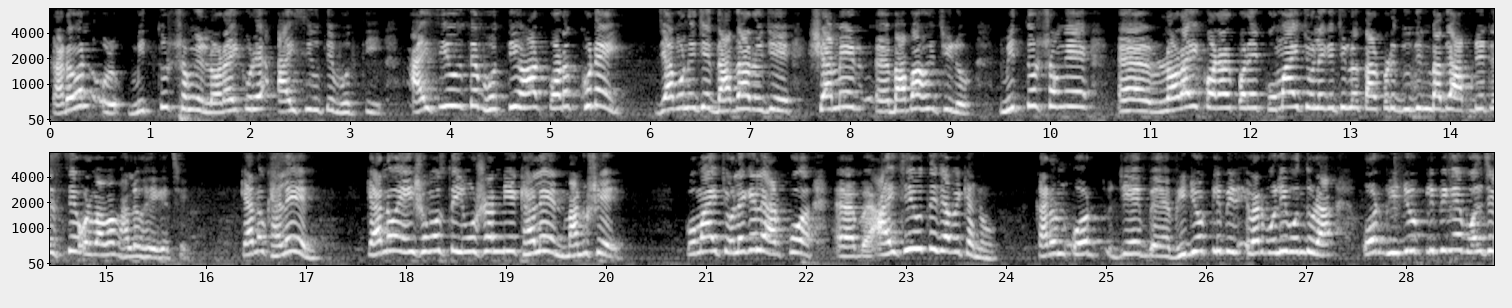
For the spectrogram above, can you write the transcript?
কারণ ওর মৃত্যুর সঙ্গে লড়াই করে আইসিইউতে ভর্তি। আইসিইউতে ভর্তি হওয়ার পরক্ষণেই যেমন ওই যে দাদার ওই যে শ্যামের বাবা হয়েছিল, মৃত্যুর সঙ্গে লড়াই করার পরে কোমায় চলে গেছিল, তারপরে দুদিন বাদে আপডেট এসছে, ওর বাবা ভালো হয়ে গেছে। কেন খেলেন? কেন এই সমস্ত ইমোশন নিয়ে খেলেন মানুষের? কোমায় চলে গেলে আর আইসিইউতে যাবে কেন? কারণ ওর যে ভিডিও ক্লিপিং এবার বলি বন্ধুরা, ওর ভিডিও ক্লিপিংয়ে বলছে,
